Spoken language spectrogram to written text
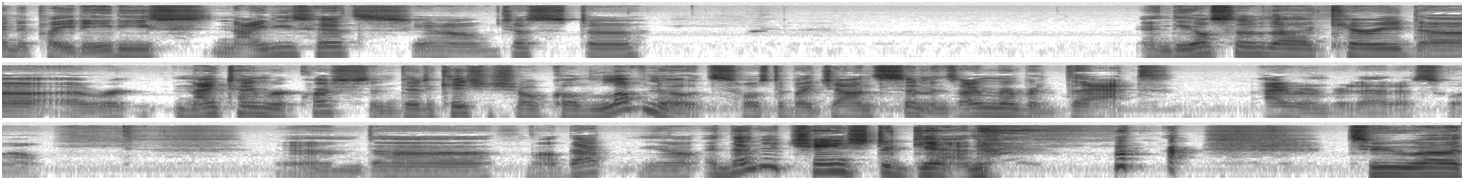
and it played 80s, 90s hits. You know, just uh, and they also uh, carried uh, a re- nighttime request and dedication show called Love Notes, hosted by John Simmons. I remember that. I remember that as well. And uh, well, that you know, and then it changed again. to uh.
